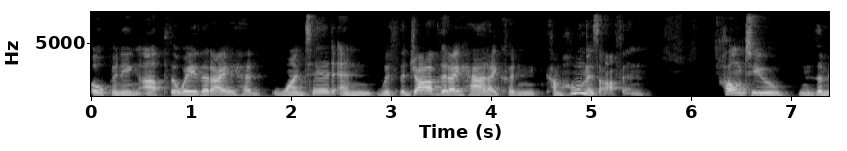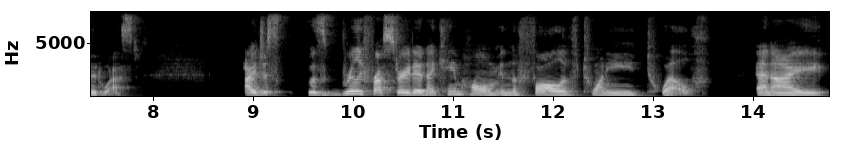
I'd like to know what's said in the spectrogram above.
opening up the way that I had wanted. And with the job that I had, I couldn't come home as often, home to the Midwest. I just was really frustrated. And I came home in the fall of 2012 and I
